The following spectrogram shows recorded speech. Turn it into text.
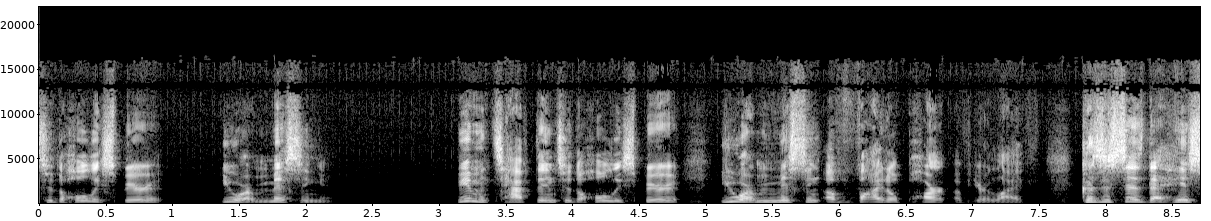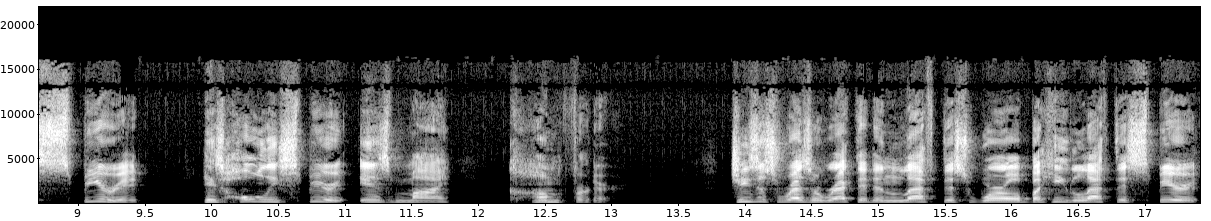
to the Holy Spirit, you are missing it. If you haven't tapped into the Holy Spirit, you are missing a vital part of your life. Because it says that His Spirit, His Holy Spirit, is my comforter. Jesus resurrected and left this world, but he left his spirit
